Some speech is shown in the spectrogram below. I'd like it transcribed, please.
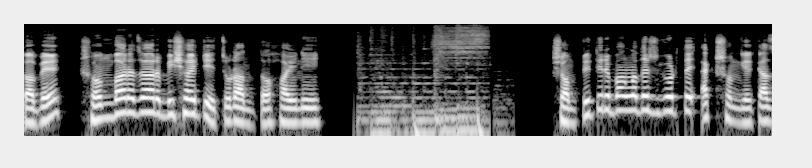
তবে সোমবার যাওয়ার বিষয়টি চূড়ান্ত হয়নি। সম্প্রীতির বাংলাদেশ গড়তে একসঙ্গে কাজ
